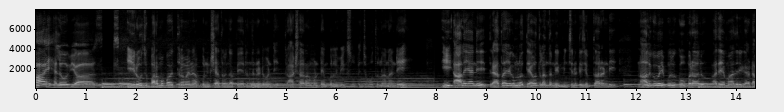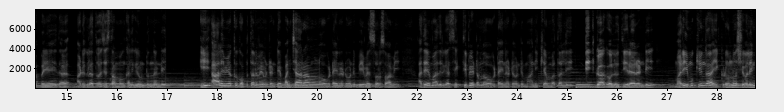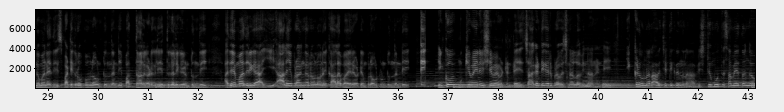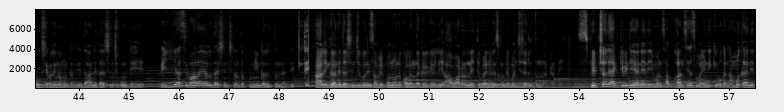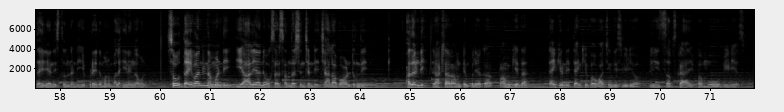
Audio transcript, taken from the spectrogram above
Hi hello Vyas ఈరోజు పరమ పవిత్రమైన పుణ్యక్షేత్రంగా పేరొందినటువంటి ద్రాక్షారామం టెంపుల్ని మీకు చూపించబోతున్నానండి. ఈ ఆలయాన్ని త్రేతాయుగంలో దేవతలందరూ నిర్మించినట్టు చెప్తారండి. నాలుగు వైపులు గోపురాలు అదే మాదిరిగా డెబ్బై ఐదు అడుగుల ధ్వజస్తంభం కలిగి ఉంటుందండి. ఈ ఆలయం యొక్క గొప్పతనం ఏమిటంటే పంచారామంలో ఒకటైనటువంటి భీమేశ్వర స్వామి అదే మాదిరిగా శక్తిపీఠంలో ఒకటైనటువంటి మాణిక్యంబ తల్లి గా తీరారండి. మరీ ముఖ్యంగా ఇక్కడ ఉన్న శివలింగం అనేది స్ఫటిక రూపంలో ఉంటుందండి పద్నాలుగు అడుగులు ఎత్తు కలిగి ఉంటుంది. అదే మాదిరిగా ఈ ఆలయ ప్రాంగణంలోనే కాలభైరవ టెంపుల్ ఒకటి ఉంటుందండి. ఇంకో ముఖ్యమైన విషయం ఏమిటంటే చాగంటి గారి ప్రవచనాల్లో విన్నానండి ఇక్కడ ఉన్న రావి చెట్టు క్రిందన విష్ణుమూర్తి సమేతంగా ఒక శివలింగం ఉంటుంది. దాన్ని దర్శించుకుంటే వెయ్యి శివాలయాలను దర్శించినంత పుణ్యం కలుగుతుందండి. ఆ లింగాన్ని దర్శించుకొని సమీపంలో ఉన్న కొలం దగ్గరికి వెళ్ళి ఆ వాటర్ని ఎత్తిపైన వేసుకుంటే మంచి జరుగుతుందంటండి. స్పిరిచువల్ యాక్టివిటీ అనేది మన సబ్కాన్షియస్ మైండ్కి ఒక నమ్మకాన్ని ధైర్యాన్ని ఇస్తుందండి. ఎప్పుడైతే మనం బలహీనంగా ఉంటాం సో దైవాన్ని నమ్మండి. ఈ ఆలయాన్ని ఒకసారి సందర్శించండి. చాలా బాగుంటుంది. అదండి ద్రాక్షారామం టెంపుల్ యొక్క ప్రాముఖ్యత. థ్యాంక్ యూ అండి. Thank you for watching this video please subscribe for more videos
